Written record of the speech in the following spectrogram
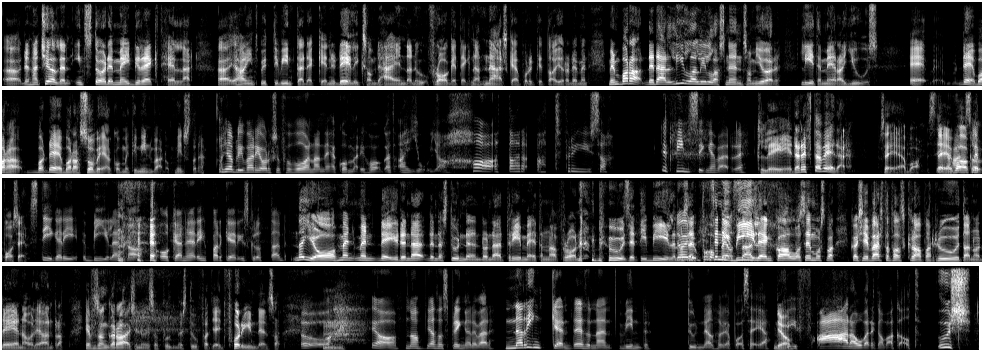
Uh, den här kölden inte störde mig direkt heller. Uh, jag har inte bytt till vinterdäck ännu. Det är liksom det här enda nu frågetecknet. När ska jag på riktigt ta och göra det? Men, men bara det där lilla, lilla snön som gör lite mera ljus. Det, är bara, ba- det är bara så välkommet till min värld åtminstone. Och jag blir varje år också förvånad när jag kommer ihåg att ajo, jag hatar att frysa. Det finns inget värre. Kläder efter väder, säger jag bara. Det är bara att klä på sig. Stiger i bilen och åker ner i parkeringsgrottan. Nå, ja, men, men det är ju den där, den där stunden, de där tre metrarna från huset till bilen. Då Och är sen, du sen är bilen kall och sen måste man kanske i värsta fall skrapa rutan och det ena och det andra. Eftersom garaget nu är så fullt med stuff att jag inte får in den så. Mm. Ja, no, jag som springer över Narinken, det är sån där vindtunnel höll jag på att säga. Ja. Fy fan vad det kan vara kallt. Usch!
